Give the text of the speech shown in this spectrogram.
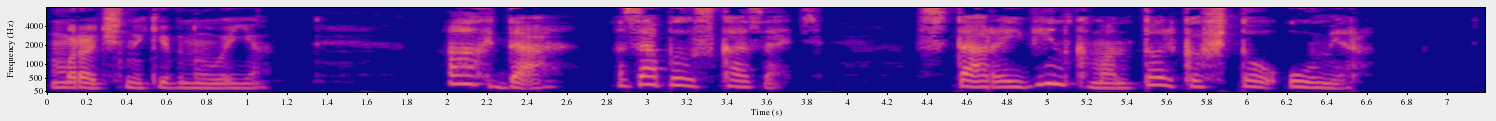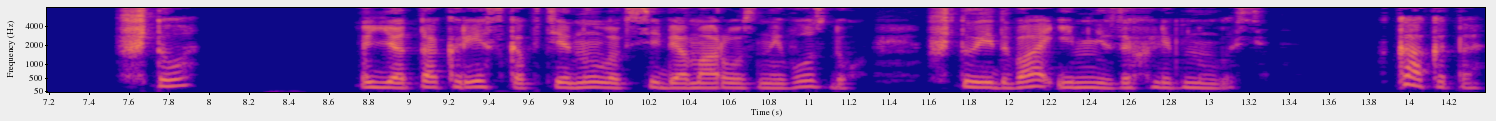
мрачно кивнула я. Ах да, забыл сказать. Старый Винкман только что умер. Что? Я так резко втянула в себя морозный воздух, что едва им не захлебнулась. Как это?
